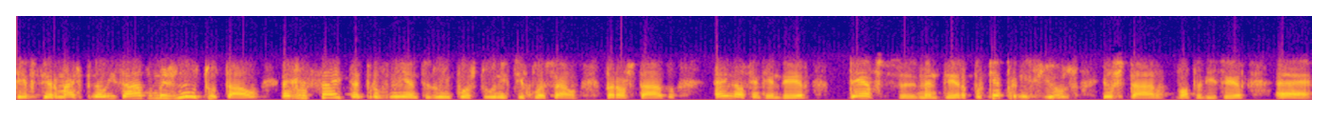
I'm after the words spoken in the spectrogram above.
deve ser mais penalizado, mas no total a receita proveniente do imposto único de circulação para o Estado, em nosso entender, deve-se manter porque é pernicioso eu estar, volto a dizer, a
